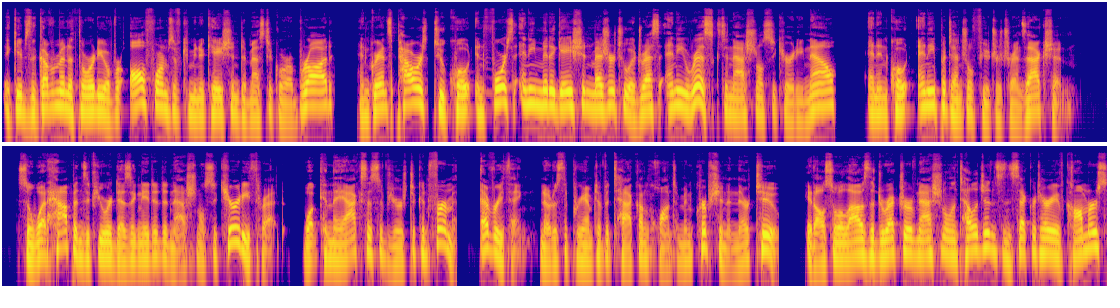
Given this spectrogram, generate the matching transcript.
It gives the government authority over all forms of communication, domestic or abroad, and grants powers to, quote, enforce any mitigation measure to address any risk to national security now, and in, quote, any potential future transaction. So, what happens if you are designated a national security threat? What can they access of yours to confirm it? Everything. Notice the preemptive attack on quantum encryption in there, too. It also allows the Director of National Intelligence and Secretary of Commerce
